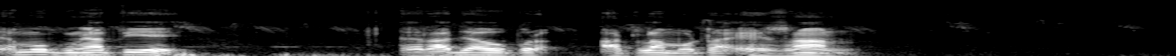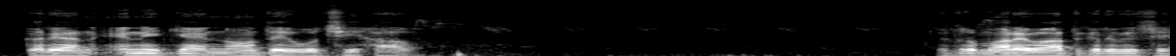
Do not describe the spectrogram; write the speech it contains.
અમુક જ્ઞાતિએ રાજા ઉપર આટલા મોટા અહેસાન કર્યા ને એની ક્યાંય નોંધે ઓછી હાવ. મિત્રો, મારે વાત કરવી છે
